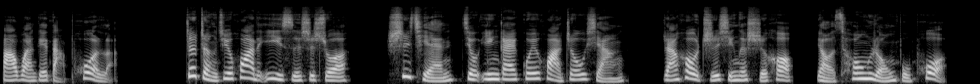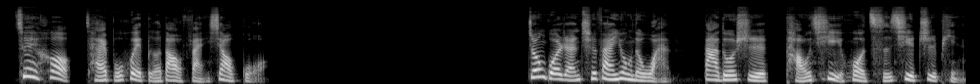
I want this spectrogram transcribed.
把碗给打破了。这整句话的意思是说，事前就应该规划周详，然后执行的时候。要从容不迫，最后才不会得到反效果。中国人吃饭用的碗大多是陶器或瓷器制品，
